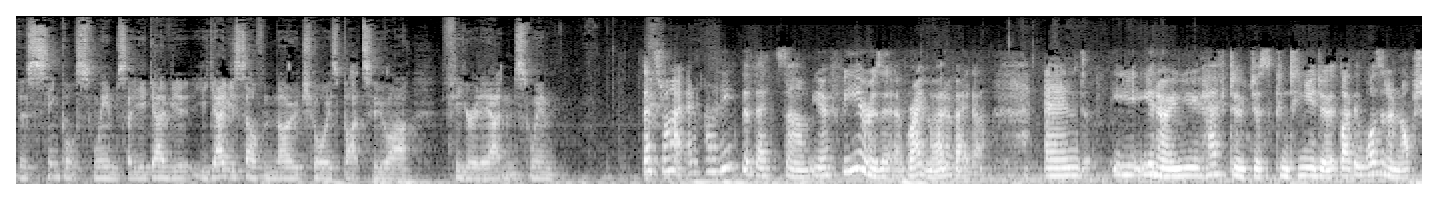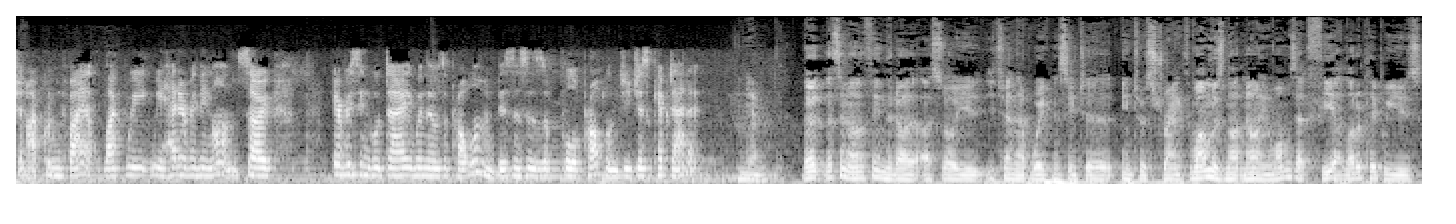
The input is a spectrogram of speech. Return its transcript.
the sink or swim. So you gave you you gave yourself no choice but to uh, figure it out and swim. That's right, and I think that that's um, you know fear is a, a great motivator, and you, you know you have to just continue to like there wasn't an option. I couldn't fail. Like we we had everything on, so every single day when there was a problem and businesses are full of problems, you just kept at it. Yeah. Mm. That's another thing that I, I saw you, you turn that weakness into into a strength. One was not knowing, and one was that fear. A lot of people use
